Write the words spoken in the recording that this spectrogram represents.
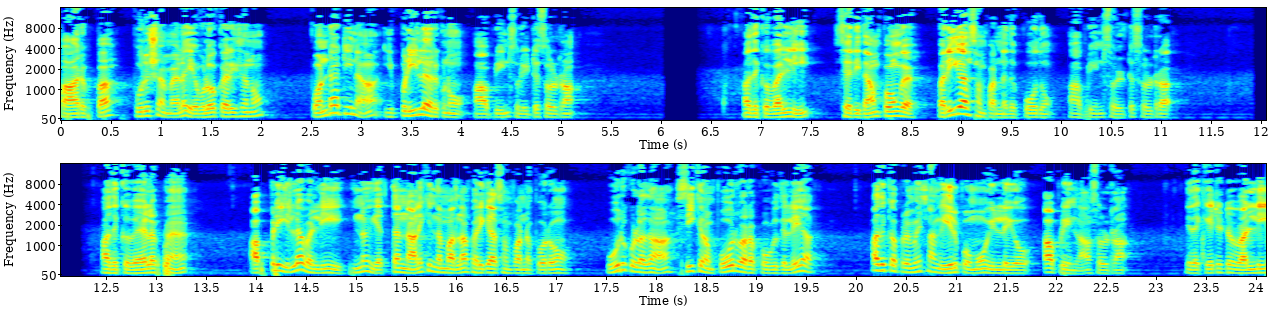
பாருப்பா புருஷன் மேலே எவ்வளோ கரிசனம்? பொண்டாட்டினா இப்படியில் இருக்கணும் அப்படின்னு சொல்லிட்டு சொல்கிறான் அதுக்கு வள்ளி சரிதான் போங்க பரிகாசம் பண்ணது போதும் அப்படின்னு சொல்லிட்டு சொல்கிறா அதுக்கு வேலைப்பேன் அப்படி இல்லை வள்ளி இன்னும் எத்தனை நாளைக்கு இந்த மாதிரிலாம் பரிகாசம் பண்ண போகிறோம் ஊருக்குள்ளே தான் சீக்கிரம் போர் வரப்போகுது இல்லையா? அதுக்கப்புறமேட்டு நாங்கள் இருப்போமோ இல்லையோ? அப்படின்லாம் சொல்கிறான் இதை கேட்டுட்டு வள்ளி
